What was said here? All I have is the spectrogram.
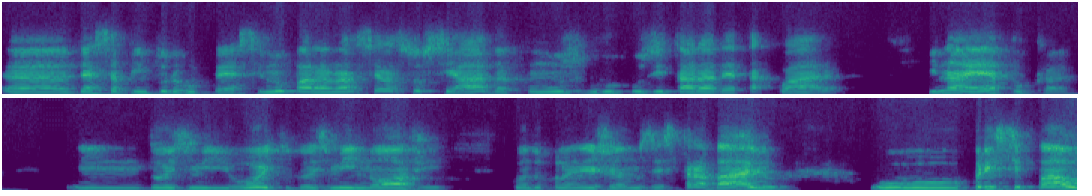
uh, dessa pintura rupestre no Paraná ser associada com os grupos Itararé-Taquara. E na época, em 2008, 2009, quando planejamos esse trabalho, o principal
